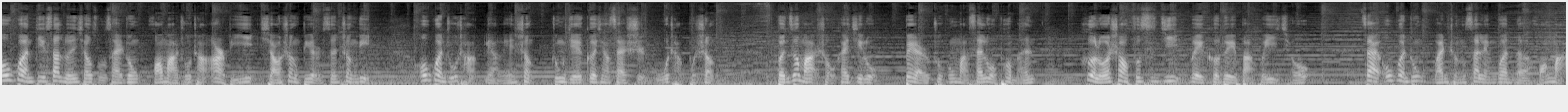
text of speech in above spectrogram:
欧冠第三轮小组赛中，皇马主场2比1小胜比尔森胜利。欧冠主场两连胜，终结各项赛事五场不胜。本泽马首开纪录，贝尔助攻马塞洛破门，赫罗绍夫斯基为客队扳回一球。在欧冠中完成三连冠的皇马，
